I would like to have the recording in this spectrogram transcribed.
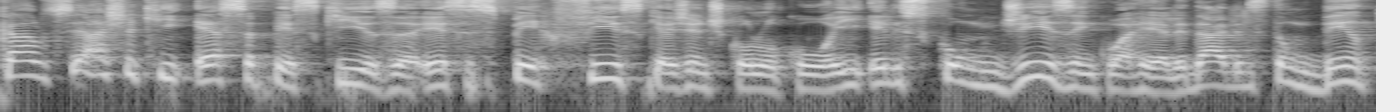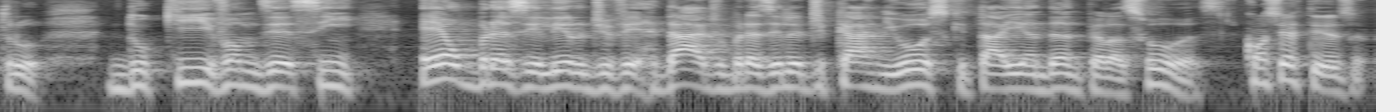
Carlos, você acha que essa pesquisa, esses perfis que a gente colocou aí, eles condizem com a realidade? Eles estão dentro do que, vamos dizer assim, é o brasileiro de verdade, o brasileiro de carne e osso que está aí andando pelas ruas? Com certeza.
